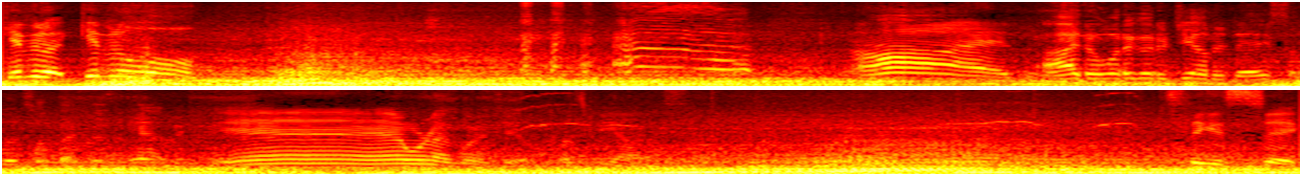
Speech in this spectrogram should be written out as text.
Give it a give it a little. God. I don't want to go to jail today, so let's hope that doesn't happen. Yeah, we're not going to jail. Let's be honest. This thing is sick.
